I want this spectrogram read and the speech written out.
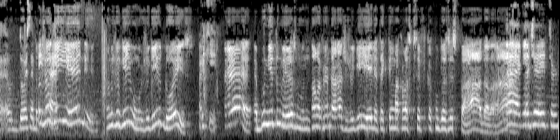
É, o 2 é Eu bem joguei ele. Eu não joguei um, eu joguei o 2. Aqui. É, é bonito mesmo. Não, é verdade, eu joguei ele. Até que tem uma classe que você fica com duas espadas lá. É, Gladiator.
